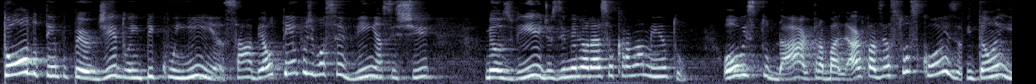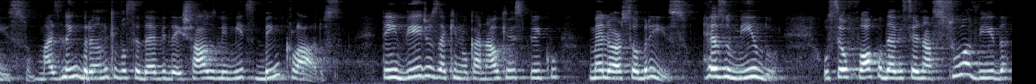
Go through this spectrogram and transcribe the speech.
Todo o tempo perdido em picuinhas, sabe? É o tempo de você vir assistir meus vídeos e melhorar seu casamento. Ou estudar, trabalhar, fazer as suas coisas. Então é isso. Mas lembrando que você deve deixar os limites bem claros. Tem vídeos aqui no canal que eu explico melhor sobre isso. Resumindo, o seu foco deve ser na sua vida,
